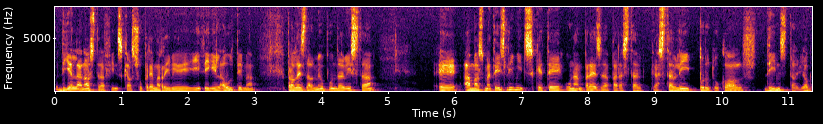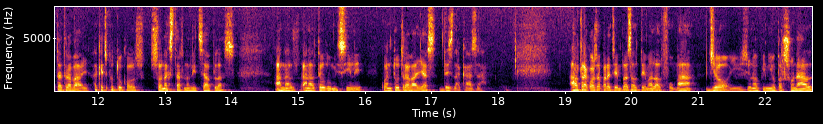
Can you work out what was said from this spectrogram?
dient la nostra fins que el Suprem arribi i digui la última, però des del meu punt de vista eh, amb els mateixos límits que té una empresa per establir protocols dins del lloc de treball, aquests protocols són externalitzables en el, en el teu domicili quan tu treballes des de casa. Altra cosa, per exemple, és el tema del fumar. Jo, i és una opinió personal,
